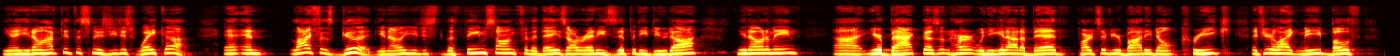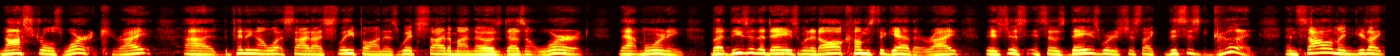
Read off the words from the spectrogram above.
You know, you don't have to hit the snooze, you just wake up. And, and life is good. You know, you just, the theme song for the day is already zippity doo dah. You know what I mean? Uh, your back doesn't hurt when you get out of bed. Parts of your body don't creak. If you're like me, both nostrils work, right? Uh, depending on what side I sleep on, is which side of my nose doesn't work that morning. But these are the days when it all comes together, right? It's just, it's those days where it's just like, this is good. And Solomon, you're like,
